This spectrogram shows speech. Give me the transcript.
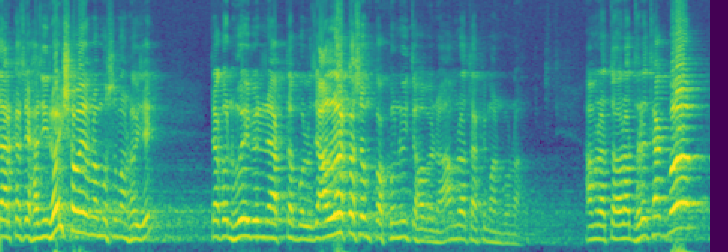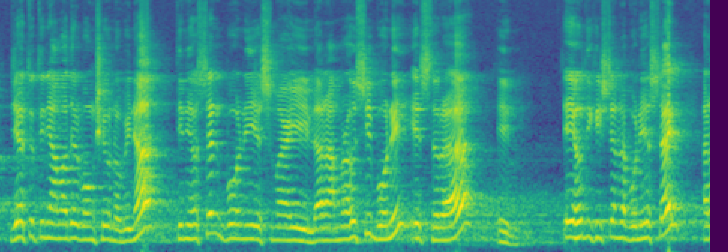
তার কাছে হাজির হই, সবাই আমরা মুসলমান হয়ে যাই। তখন হুয়েবেন আক্তাব বলল যে, আল্লাহর কসম, কখনোই তো হবে না, আমরা তাকে মানব না। আমরা তরা ধরে থাকব, যেহেতু তিনি আমাদের বংশীয় নবী না, তিনি হচ্ছেন বনি ইসমাইল আর আমরা হচ্ছি বনি ইসরাইল এই হদি খ্রিস্টানরা বনি ইসরাইল আর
